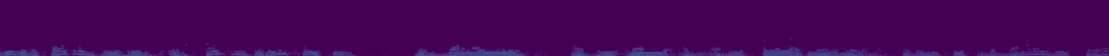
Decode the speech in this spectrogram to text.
being a disciple of Jesus, it heightens, it increases the value at the end of, of your soul at the end of your life. It increases the value of your soul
